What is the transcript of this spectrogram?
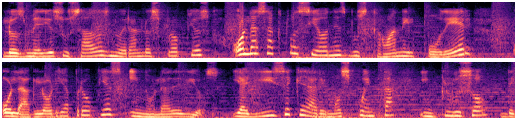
los medios usados no eran los propios o las actuaciones buscaban el poder o la gloria propias y no la de Dios. Y allí se quedaremos cuenta incluso de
